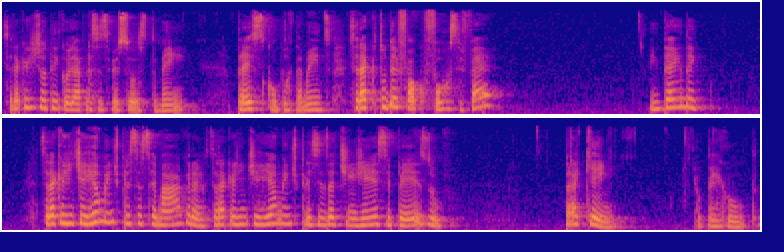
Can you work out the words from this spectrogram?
Será que a gente não tem que olhar para essas pessoas também? Para esses comportamentos? Será que tudo é foco, força e fé? Entendem? Será que a gente realmente precisa ser magra? Será que a gente realmente precisa atingir esse peso? Para quem? Eu pergunto.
